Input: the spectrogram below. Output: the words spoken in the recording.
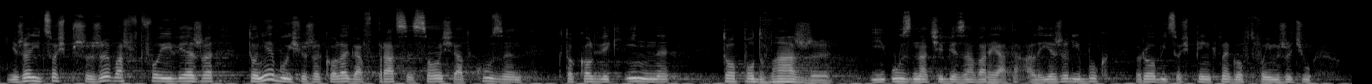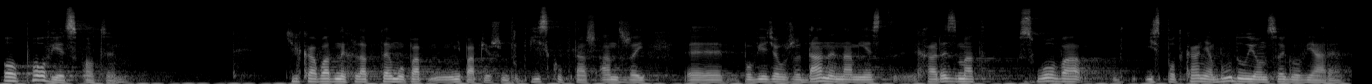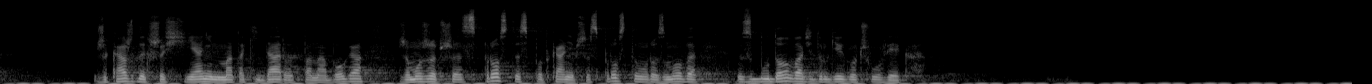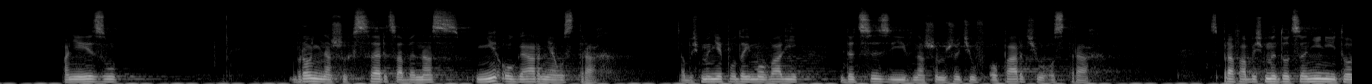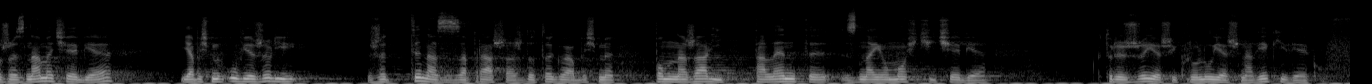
Jeżeli coś przeżywasz w Twojej wierze, to nie bój się, że kolega w pracy, sąsiad, kuzyn, ktokolwiek inny to podważy i uzna Ciebie za wariata. Ale jeżeli Bóg robi coś pięknego w Twoim życiu, Opowiedz o tym. Kilka ładnych lat temu, pap, nie papież, biskup nasz Andrzej e, powiedział, że dany nam jest charyzmat słowa i spotkania budującego wiarę. Że każdy chrześcijanin ma taki dar od Pana Boga, że może przez proste spotkanie, przez prostą rozmowę zbudować drugiego człowieka. Panie Jezu, Broń naszych serc, aby nas nie ogarniał strach, abyśmy nie podejmowali decyzji w naszym życiu w oparciu o strach. Spraw, abyśmy docenili to, że znamy Ciebie i abyśmy uwierzyli, że Ty nas zapraszasz do tego, abyśmy pomnażali talenty znajomości Ciebie, który żyjesz i królujesz na wieki wieków.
